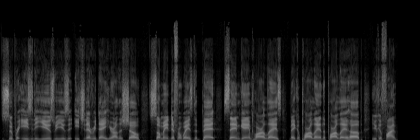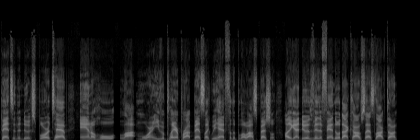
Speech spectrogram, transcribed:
super easy to use. We use it each and every day here on the show. So many different ways to bet. Same game parlays, make a parlay in the Parlay Hub. You can find bets in the new Explorer tab and a whole lot more. And even player prop bets like we had for the blowout special. All you got to do is visit fanduel.com slash locked on.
